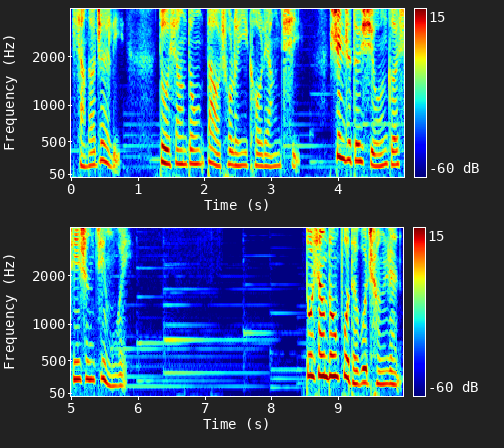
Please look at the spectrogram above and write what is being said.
想到这里，杜湘东倒出了一口凉气。甚至对许文革心生敬畏。杜湘东不得不承认，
